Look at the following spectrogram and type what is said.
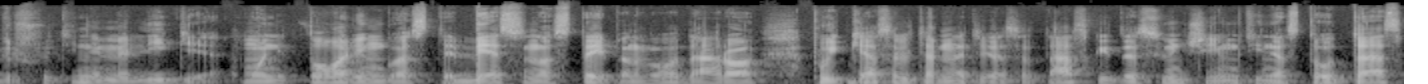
viršutinėme lygyje. Monitoringo, stebėsinos, taip, NVO daro puikias alternatyvės ataskaitas, siunčia jungtinės tautas,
